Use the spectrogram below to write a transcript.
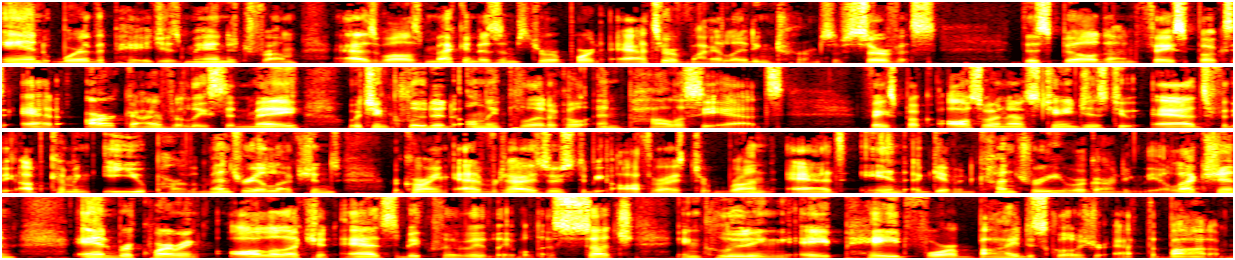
and where the page is managed from, as well as mechanisms to report ads are violating terms of service. This built on Facebook's ad archive released in May, which included only political and policy ads. Facebook also announced changes to ads for the upcoming EU parliamentary elections, requiring advertisers to be authorized to run ads in a given country regarding the election, and requiring all election ads to be clearly labeled as such, including a paid for by disclosure at the bottom.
